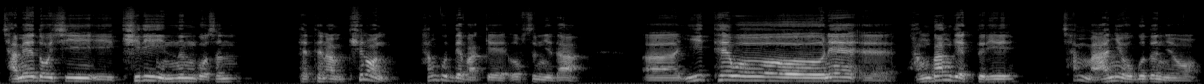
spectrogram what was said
자매도시 길이 있는 곳은 베트남 퀴논 한 군데밖에 없습니다. 아, 이태원에 관광객들이 참 많이 오거든요.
